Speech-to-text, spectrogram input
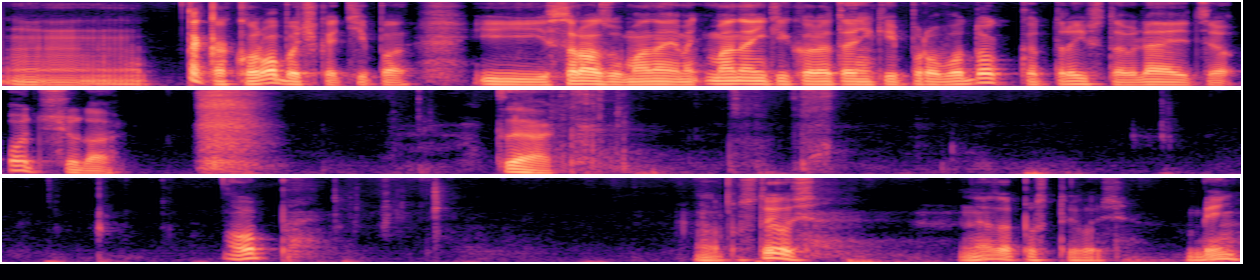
М, Така коробочка, типа, і сразу мане- маленький коротенький проводок, котрий вставляється от сюди. Так. Оп. Запустилось? Не запустилось. Бінь.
